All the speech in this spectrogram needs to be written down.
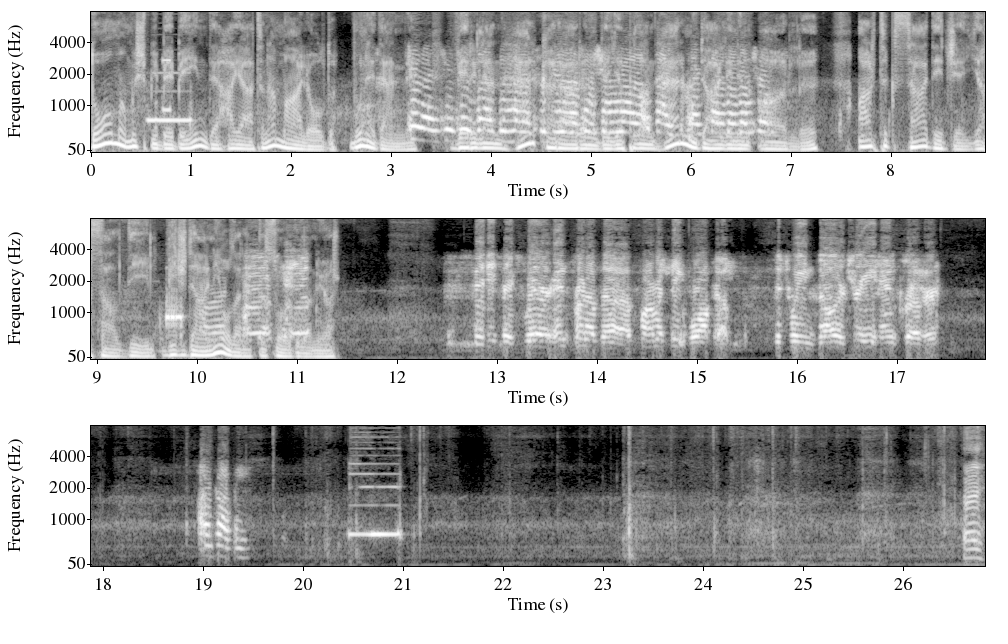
doğmamış bir bebeğin de hayatına mal oldu. Bu nedenle verilen her kararın ve yapılan her müdahalenin ağırlığı artık sadece yasal değil, vicdani olarak da sorgulanıyor. 56, we're in front of the pharmacy walk-up between Dollar Tree and Kroger. I copy. Hey.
